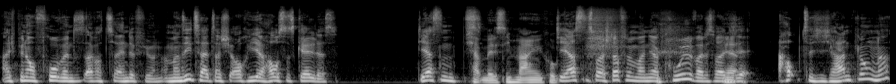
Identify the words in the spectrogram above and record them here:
Aber ich bin auch froh, wenn sie es einfach zu Ende führen. Und man sieht es halt zum Beispiel auch hier, Haus des Geldes. Die ersten, Ich habe mir das nicht mal angeguckt. die ersten zwei Staffeln waren ja cool, weil das war Ja. diese hauptsächliche Handlung, ne?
